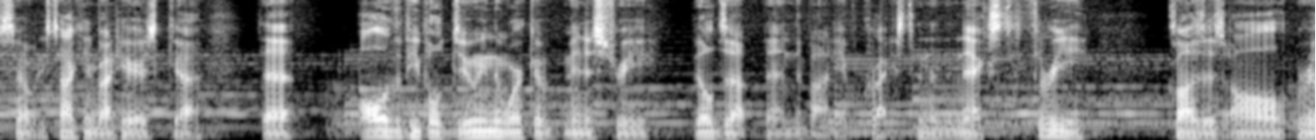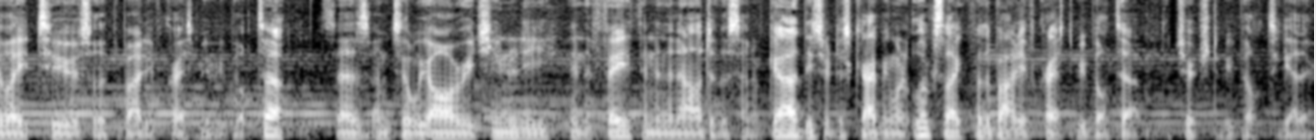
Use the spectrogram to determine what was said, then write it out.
So what he's talking about here is uh, that all of the people doing the work of ministry builds up then the body of Christ. And then the next three clauses all relate to so that the body of Christ may be built up. It says, until we all reach unity in the faith and in the knowledge of the Son of God. These are describing what it looks like for the body of Christ to be built up, the church to be built together,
